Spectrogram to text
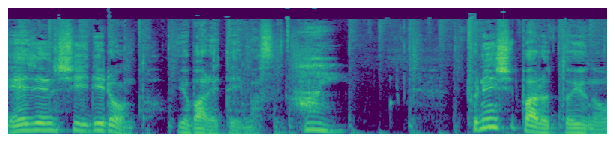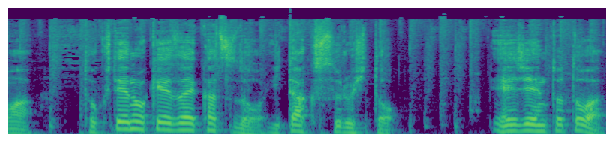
エージェンシー理論と呼ばれています。はい、プリンシパルというのは特定の経済活動を委託する人。エージェントとは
